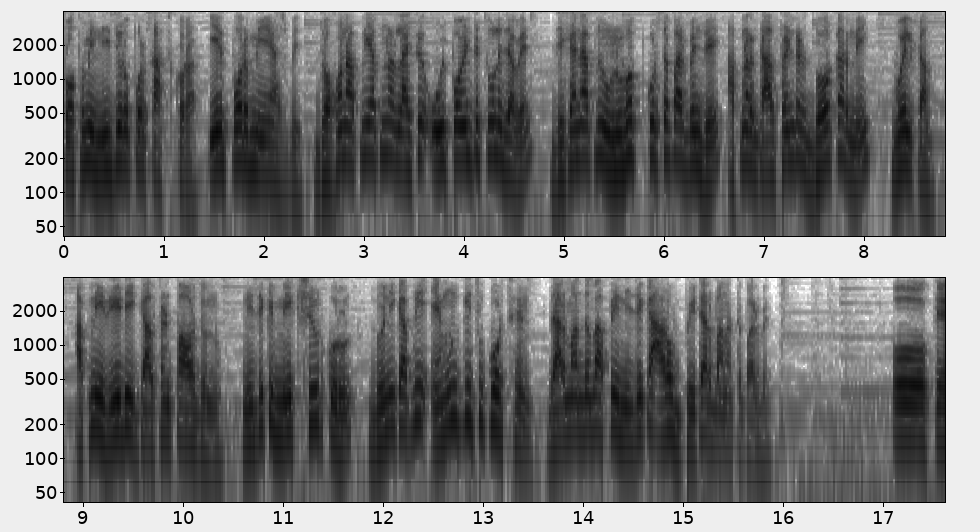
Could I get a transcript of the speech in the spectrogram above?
প্রথমে নিজের ওপর কাজ করা, এরপর মেয়ে আসবে। যখন আপনি আপনার লাইফে ওই পয়েন্টে চলে যাবেন, যেখানে আপনি অনুভব করতে পারবেন যে আপনার গার্লফ্রেন্ডের দরকার নেই ওয়েলকাম আপনি রেডি গার্লফ্রেন্ড পাওয়ার জন্য। নিজেকে মেক শিওর করুন, দৈনিক আপনি এমন কিছু করছেন, যার মাধ্যমে আপনি নিজেকে আরও বেটার বানাতে পারবেন। Okay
